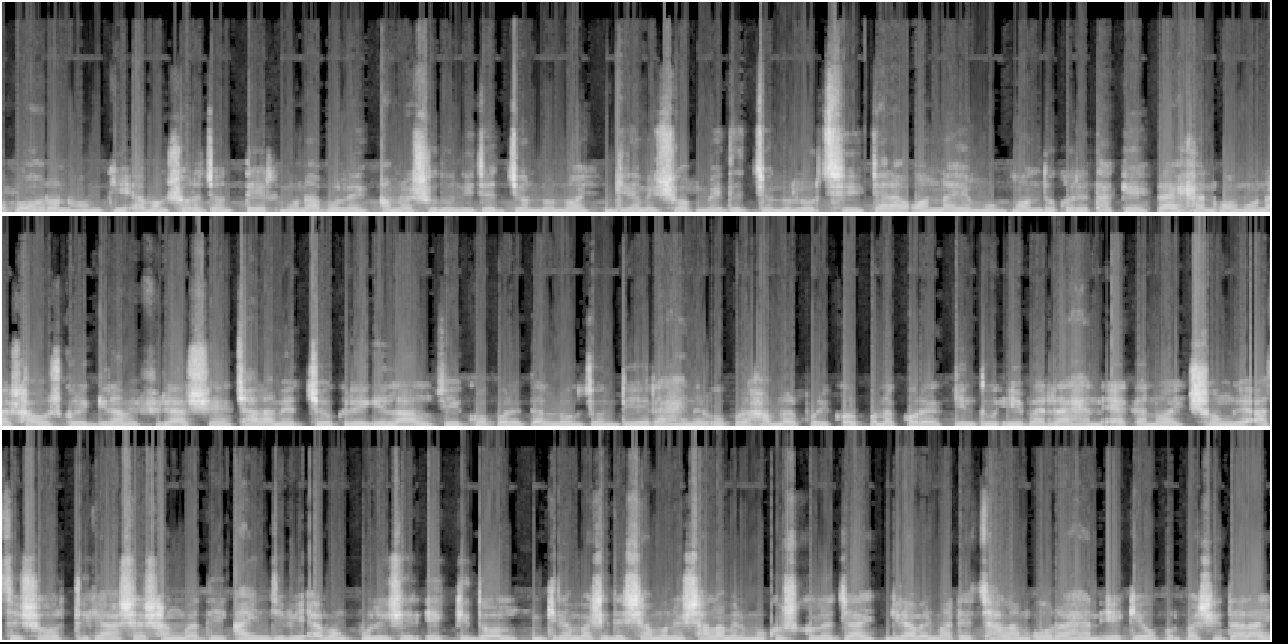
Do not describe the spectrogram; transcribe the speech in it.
অপহরণ, হুমকি এবং ষড়যন্ত্রের। মুনা বলে, আমরা শুধু নিজের জন্য নয়, গ্রামের সব মেয়েদের জন্য লড়ছি, যারা অন্যায় মুখ বন্ধ করে থাকে। রায়হান ও মুনা সাহস করে গ্রামে ফিরে আসে। সালামের চোখ রেগে লাল। সে গোপনে তার লোকজন দিয়ে রায়হানের উপর হামলার পরিকল্পনা করে। কিন্তু এবার রায়হান একা নয়, সঙ্গে আছে শহর থেকে আসা সাংবাদিক, আইনজীবী এবং পুলিশের একটি দল। গ্রামবাসীদের সামনে সালামের মুখোশ খুলে যায়। গ্রামের মাঠে সালাম ও রায়হান একে অপর পাশে দাঁড়ায়।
